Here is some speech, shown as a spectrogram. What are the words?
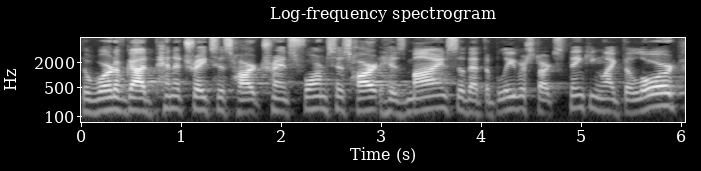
the Word of God penetrates his heart, transforms his heart, his mind, so that the believer starts thinking like the Lord,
